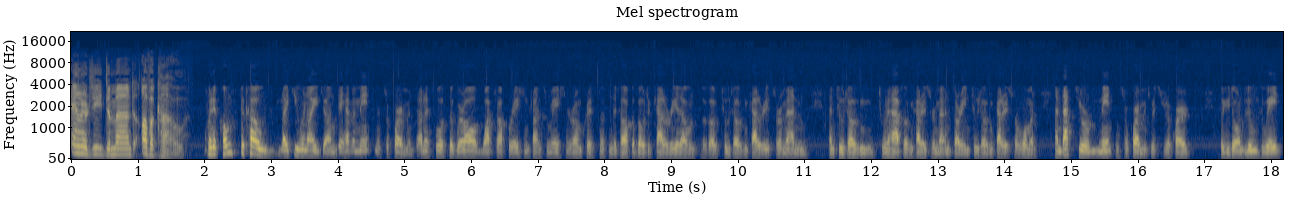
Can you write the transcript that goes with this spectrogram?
energy demand of a cow? When it comes to cows, like you and I, John, they have a maintenance requirement. And I suppose that we're all watch Operation Transformation around Christmas and they talk about a calorie allowance of about 2,000 calories for a man and 2,000, 2,500 calories for a man, sorry, and 2,000 calories for a woman. And that's your maintenance requirement, which is required so you don't lose weight,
